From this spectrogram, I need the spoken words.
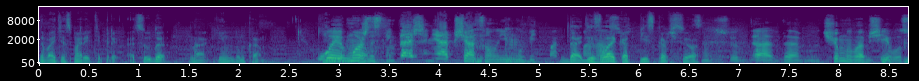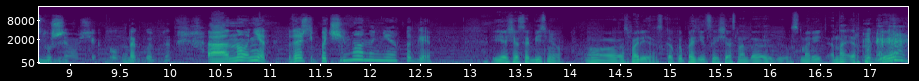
Давайте смотреть теперь отсюда на Kingdom Come. Kingdom Ой, Come. можно с ним дальше не общаться, он ему Ведьмак. Да, дизлайк, отписка, все. Да, да. Чем мы вообще его слушаем? Вообще, кто такой, блин? А, но нет, подожди, почему оно не РПГ? Я сейчас объясню. Смотри, с какой позиции сейчас надо смотреть. Она РПГ,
